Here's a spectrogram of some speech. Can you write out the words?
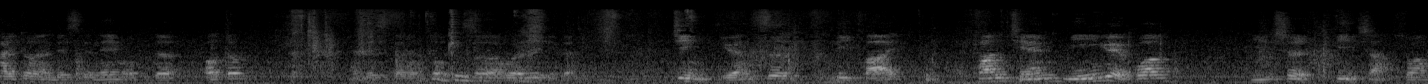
Title and this is the name of the author. And this is the book. So I will read it. 晋元思李白，窗前明月光，疑是地上霜。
